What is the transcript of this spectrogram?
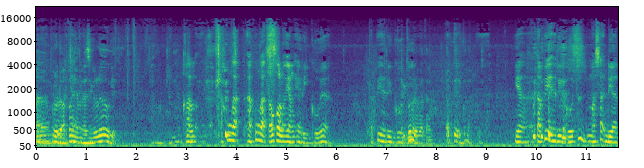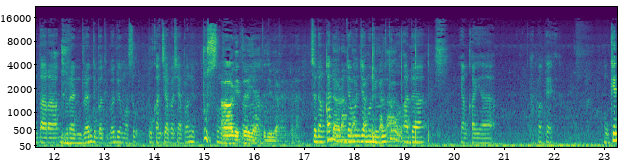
ah, produk apa yang kecantikan. ngasih lu gitu? Ya. kalau aku nggak aku nggak tahu kalau yang Erigo ya. Tapi Erigo Erigo tuh berapa tahun? Tapi Erigo lah ya tapi Erigo tuh masa di antara brand-brand tiba-tiba dia masuk bukan siapa-siapa nih tus oh langsung gitu. Ya Nah. itu juga kadang-kadang sedangkan zaman-zaman dulu tuh tahu. ada yang kayak apa kayak mungkin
